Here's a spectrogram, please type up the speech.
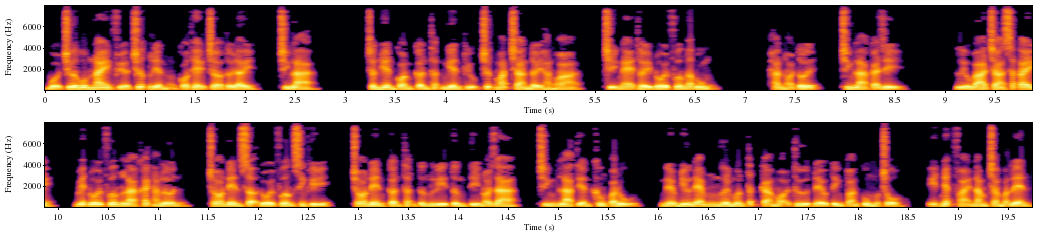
buổi trưa hôm nay phía trước liền có thể trở tới đây, chính là trần hiên còn cẩn thận nghiên cứu trước mắt tràn đầy hàng hóa, chỉ nghe thấy đối phương ấp úng. Hắn hỏi tới, chính là cái gì? Lưu ba trà sát tay, biết đối phương là khách hàng lớn, cho nên sợ đối phương sinh khí, cho nên cẩn thận từng ly từng tí nói ra, chính là tiền không quá đủ, nếu như đem ngươi muốn tất cả mọi thứ đều tính toán cùng một chỗ, ít nhất phải năm trăm vạn lên.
